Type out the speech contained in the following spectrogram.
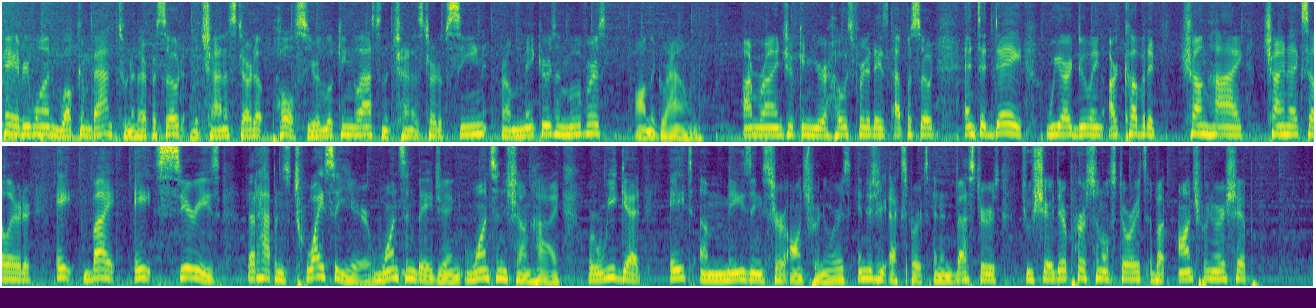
Hey everyone, welcome back to another episode of the China Startup Pulse, your looking glass on the China startup scene from makers and movers on the ground. I'm Ryan Jukin, your host for today's episode, and today we are doing our coveted Shanghai China Accelerator 8x8 series that happens twice a year, once in Beijing, once in Shanghai, where we get eight amazing STAR entrepreneurs, industry experts, and investors to share their personal stories about entrepreneurship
